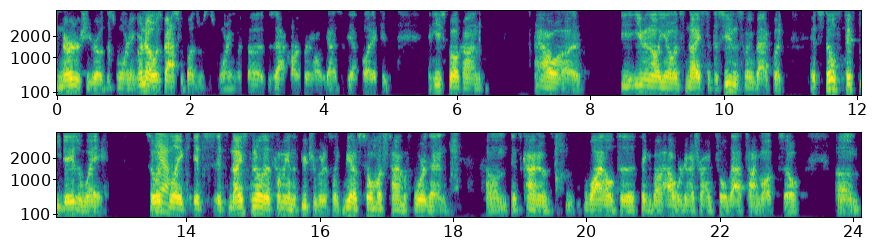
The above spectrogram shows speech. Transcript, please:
Nerder she wrote this morning or no it was Basketball was this morning with uh Zach Harper and all the guys at the Athletic and, and he spoke on how uh even though you know it's nice that the season's coming back but it's still 50 days away. So yeah. it's like it's it's nice to know that's coming in the future, but it's like we have so much time before then. Um, it's kind of wild to think about how we're going to try and fill that time up. So, um,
